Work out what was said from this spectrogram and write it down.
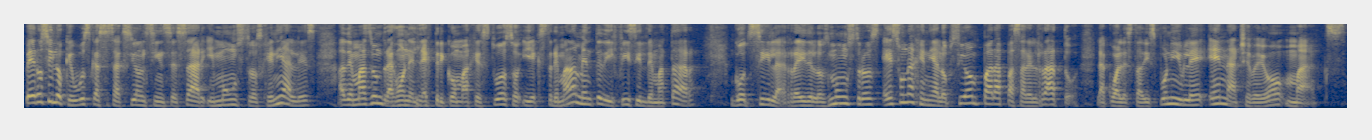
Pero si lo que buscas es acción sin cesar y monstruos geniales, además de un dragón eléctrico majestuoso y extremadamente difícil de matar, Godzilla, Rey de los Monstruos, es una genial opción para pasar el rato, la cual está disponible en HBO Max.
